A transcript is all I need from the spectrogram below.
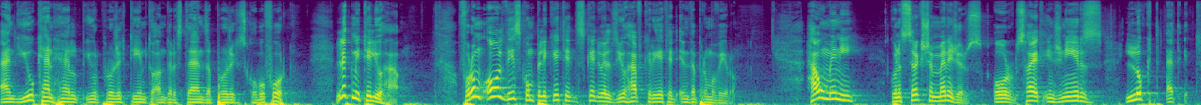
and you can help your project team to understand the project scope of work. Let me tell you how. From all these complicated schedules you have created in the Primavera, how many construction managers or site engineers looked at it?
